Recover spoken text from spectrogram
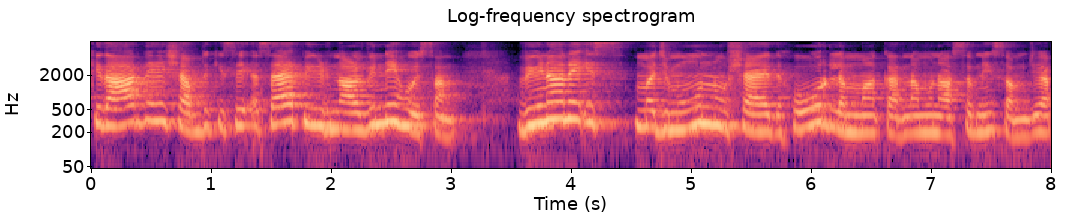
ਕਿਦਾਰ ਦੇ ਇਹ ਸ਼ਬਦ ਕਿਸੇ ਅਸਹਿ ਪੀੜ ਨਾਲ ਵਿੰਨੇ ਹੋਏ ਸਨ। ਵੀਣਾ ਨੇ ਇਸ ਮਜਮੂਨ ਨੂੰ ਸ਼ਾਇਦ ਹੋਰ ਲੰਮਾ ਕਰਨਾ ਮੁਨਾਸਬ ਨਹੀਂ ਸਮਝਿਆ।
